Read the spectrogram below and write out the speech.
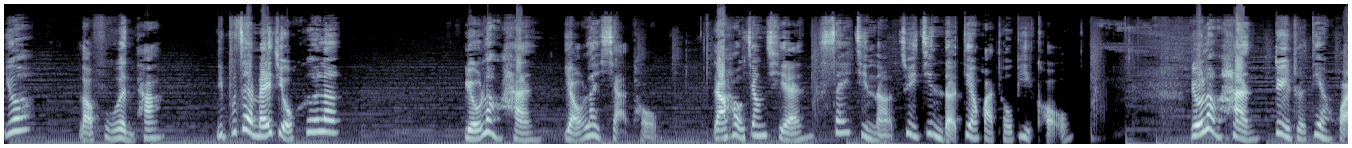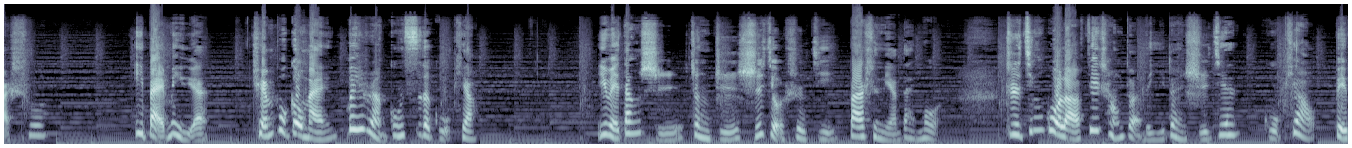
哟，老妇问他：“你不再买酒喝了？”流浪汉摇了一下头，然后将钱塞进了最近的电话投币口。流浪汉对着电话说：“一百美元。”全部购买微软公司的股票，因为当时正值十九世纪八十年代末，只经过了非常短的一段时间，股票被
